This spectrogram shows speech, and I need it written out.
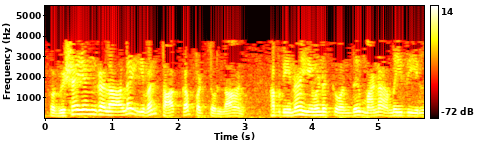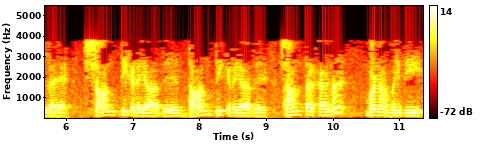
இப்ப விஷயங்களால இவன் தாக்கப்பட்டுள்ளான். அப்படின்னா இவனுக்கு வந்து மன அமைதி இல்ல சாந்தி கிடையாது தாந்தி கிடையாது. சாந்தகன மன அமைதி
